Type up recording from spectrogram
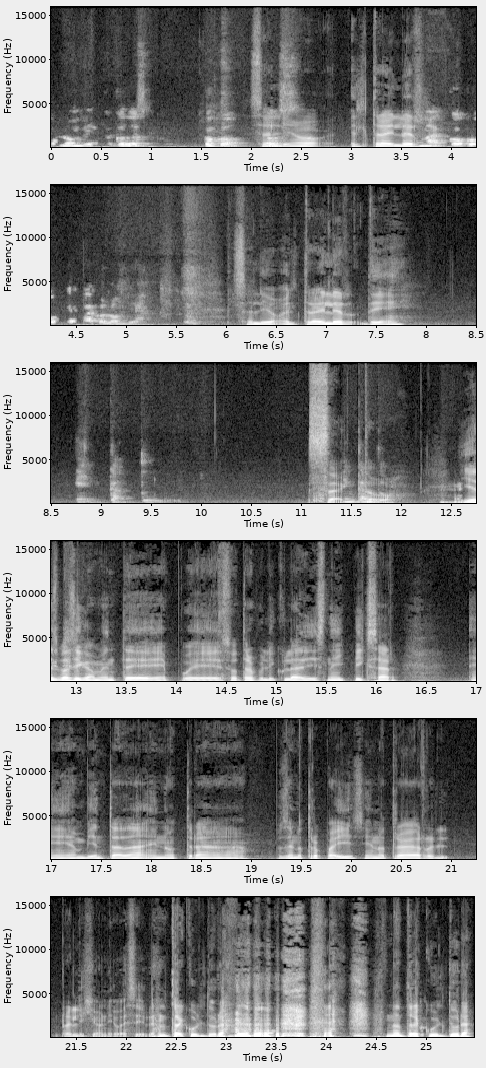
Colombia. Coco 2. Coco 2. Salió el tráiler, Coco a Colombia. salió el tráiler de Encanto. Exacto. Encanto. Y es básicamente pues otra película de Disney Pixar eh, ambientada en otra pues en otro país y en otra rel- religión iba a decir, en otra cultura. en otra cultura.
